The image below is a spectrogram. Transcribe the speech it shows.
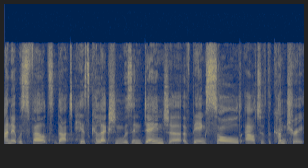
and it was felt that his collection was in danger of being sold out of the country.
